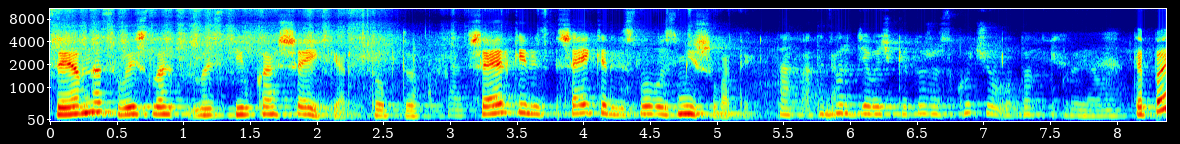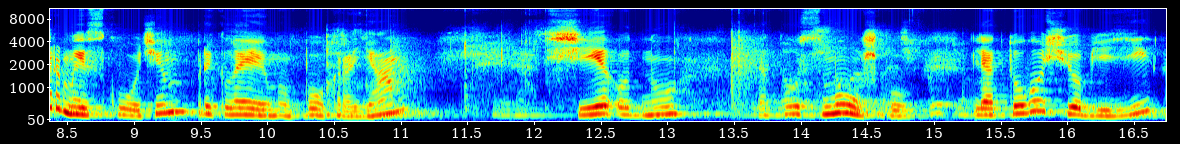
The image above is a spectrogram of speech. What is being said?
Це в нас вийшла листівка шейкер. Тобто шейкер, від- шейкер від слова змішувати. Так, а тепер, дівчатки, теж скотчем отак по краям. Тепер ми скотчем приклеїмо по краям ще одну таку смужку для того, щоб її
